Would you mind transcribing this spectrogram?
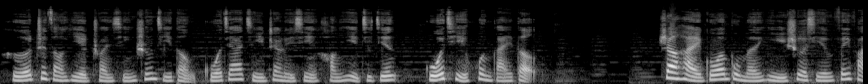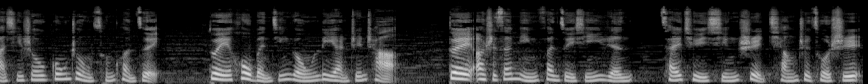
和制造业转型升级等国家级战略性行业基金、国企混改等。上海公安部门以涉嫌非法吸收公众存款罪，对厚本金融立案侦查，对二十三名犯罪嫌疑人采取刑事强制措施，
